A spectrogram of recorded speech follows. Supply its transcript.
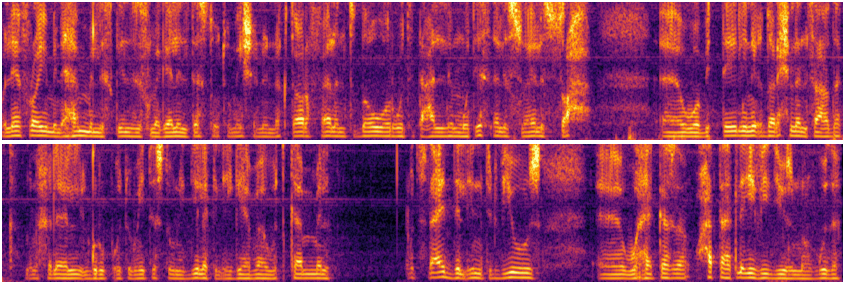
واللي هي في رأيي من أهم ال skills في مجال ال test automation إنك تعرف فعلا تدور وتتعلم وتسأل السؤال الصح آه وبالتالي نقدر إحنا نساعدك من خلال group Automatest وندي لك الإجابة وتكمل وتستعد لل interviews آه وهكذا. وحتى هتلاقي videos موجودة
